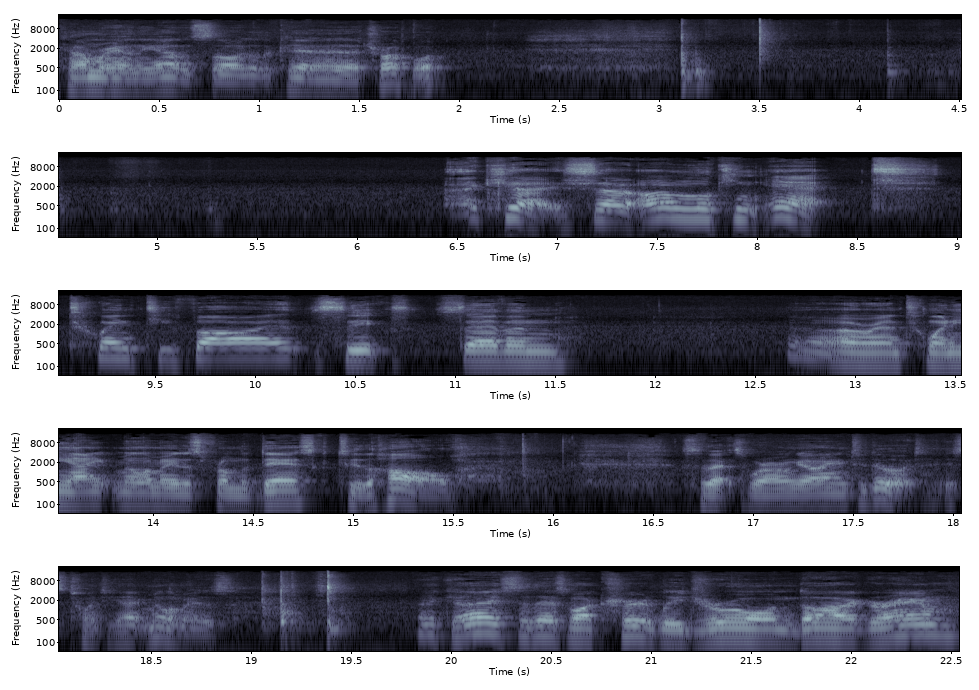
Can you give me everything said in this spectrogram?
Come around the other side of the uh, tripod. Okay, so I'm looking at 25, 6, 7, uh, around 28 millimeters from the desk to the hole. So that's where I'm going to do it, it, is 28 millimeters. Okay, so there's my crudely drawn diagram.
